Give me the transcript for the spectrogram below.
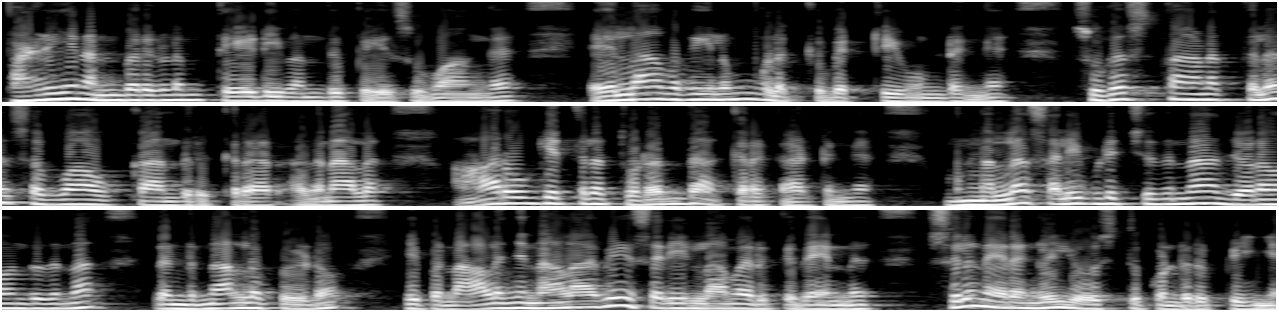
பழைய நண்பர்களும் தேடி வந்து பேசுவாங்க. எல்லா வகையிலும் உங்களுக்கு வெற்றி உண்டுங்க. சுகஸ்தானத்தில் செவ்வாய் உட்கார்ந்துருக்கிறார். அதனால் ஆரோக்கியத்தில் தொடர்ந்து அக்கறை காட்டுங்க. முன்னெல்லாம் சளி பிடிச்சதுன்னா ஜுரம் வந்தது வந்ததுன்னா ரெண்டு நாளில் போயிடும். இப்போ நாலஞ்சு நாளாகவே சரியில்லாமல் இருக்குதுன்னு சில நேரங்களில் யோசித்து கொண்டிருப்பீங்க.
